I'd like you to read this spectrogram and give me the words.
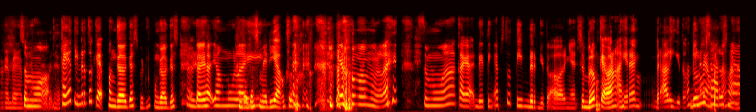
bener, bener, semua bener, bener. kayak Tinder tuh kayak penggagas, waduh penggagas kayak yang mulai penggagas media yang memulai semua kayak dating apps tuh Tinder gitu awalnya. Sebelum kayak orang akhirnya beralih gitu kan. Dulu seharusnya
